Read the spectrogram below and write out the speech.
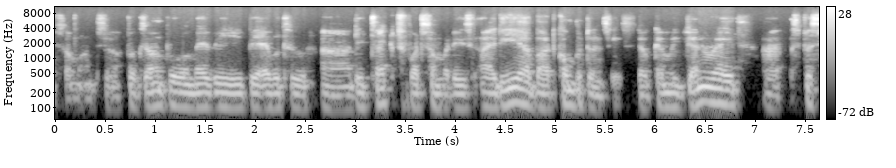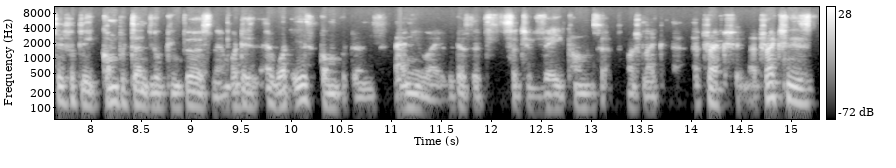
someone? So, for example, maybe be able to uh, detect what somebody's idea about competence is. So, can we generate a specifically competent looking person? And what is and what is competence anyway? Because it's such a vague concept, much like attraction. Attraction is,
